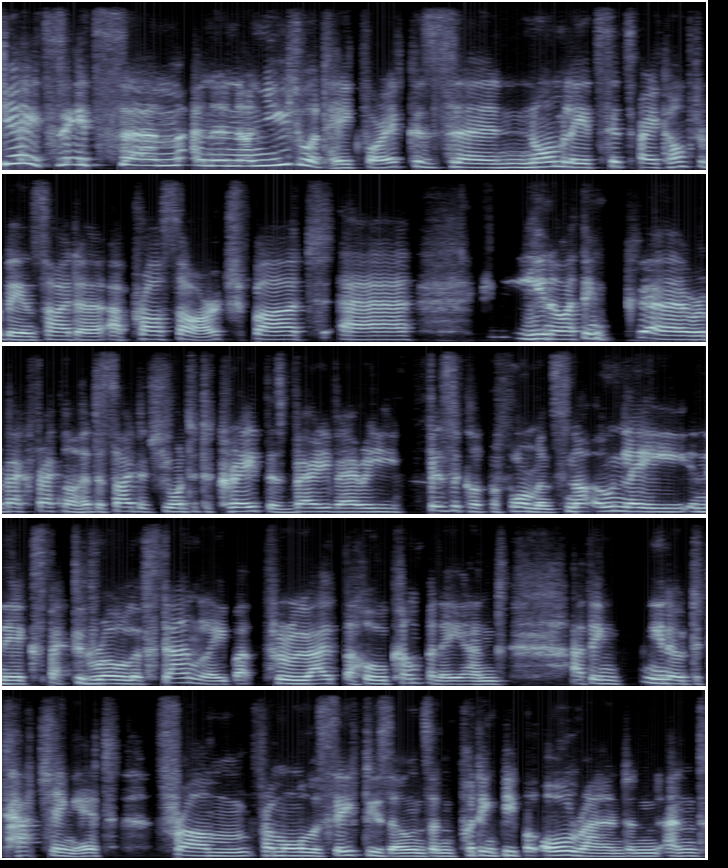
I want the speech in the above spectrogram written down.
Yeah, it's it's um, an, an unusual take for it because uh, normally it sits very comfortably inside a, a cross arch, but uh, you know I think uh, Rebecca Frecknell had decided she wanted to create this very very physical performance, not only in the expected role of Stanley, but throughout the whole company. And I think you know detaching it from from all the safety zones and putting people all around and and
